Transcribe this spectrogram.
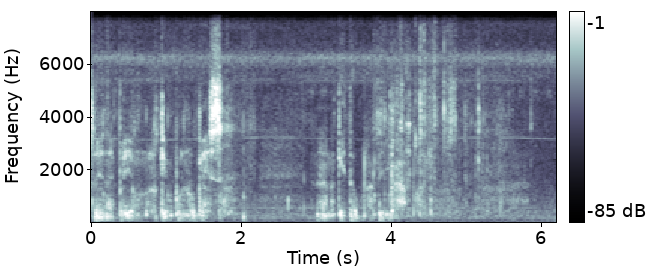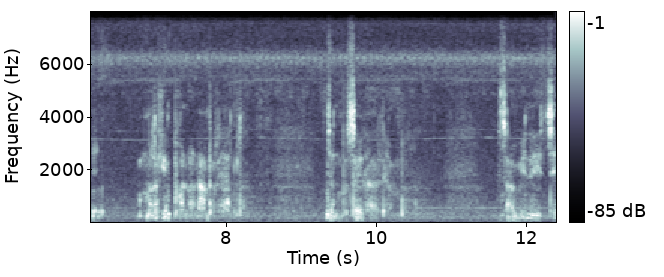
So yun ay po yung malaking puno guys na nakita po natin kahapon. Malaking puno ng durian. Diyan po sa ilalim. Sabi ni Ichi,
